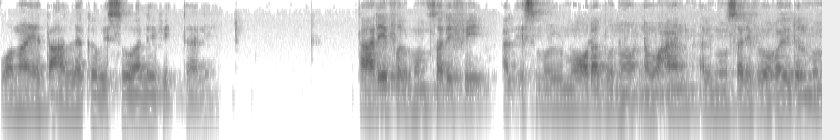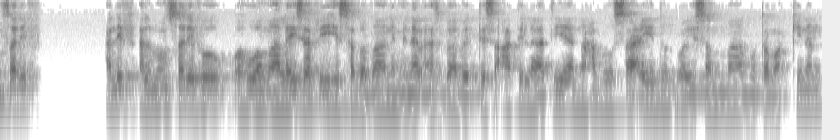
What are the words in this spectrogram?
وما يتعلق بالسؤال في التالي. تعريف المنصرف الاسم المعرب نوعان المنصرف وغير المنصرف. ألف المنصرف وهو ما ليس فيه سببان من الأسباب التسعة الآتية نحو سعيد ويسمى متمكنا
